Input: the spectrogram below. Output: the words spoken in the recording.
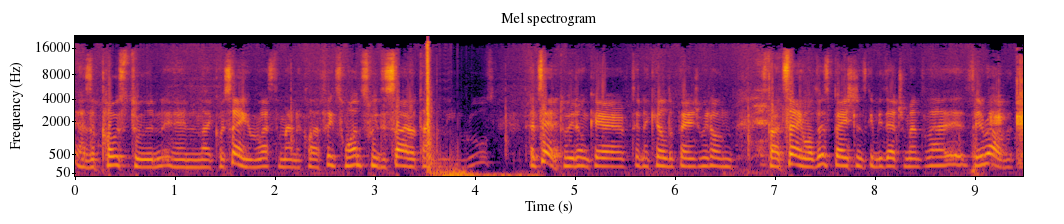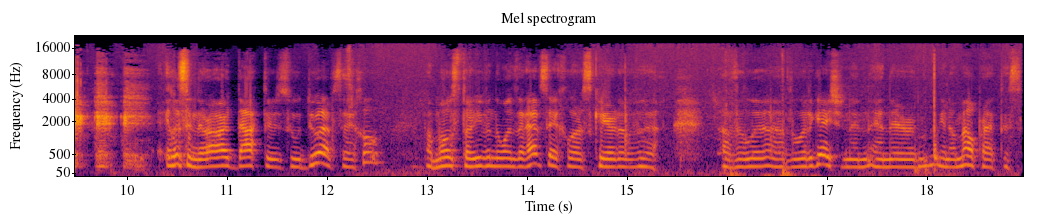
As opposed to, in, in like we're saying, in Western medical ethics, once we decide autonomy rules, that's it. We don't care if it's going to kill the patient. We don't start saying, well, this patient is going to be detrimental. It's irrelevant. Listen, there are doctors who do have seichel, but most are even the ones that have seichel are scared of the of the, li- of the litigation and, and their you know malpractice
